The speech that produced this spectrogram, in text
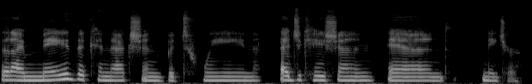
that I made the connection between education and nature.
